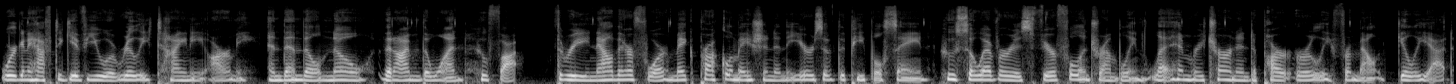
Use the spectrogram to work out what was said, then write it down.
We're going to have to give you a really tiny army, and then they'll know that I'm the one who fought. 3. Now therefore make proclamation in the ears of the people, saying, Whosoever is fearful and trembling, let him return and depart early from Mount Gilead.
